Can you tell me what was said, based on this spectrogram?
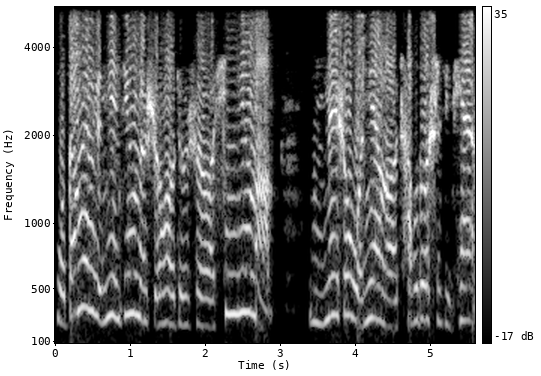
我刚开始念经的时候，就是心经嘛，嗯，那时候我念了差不多十几天，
